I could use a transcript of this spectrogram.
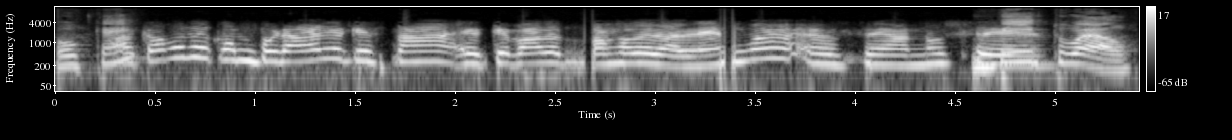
¿Ok? Acabo de comprar el que está, el que va bajo de la lengua, o sea, no sé. B12,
